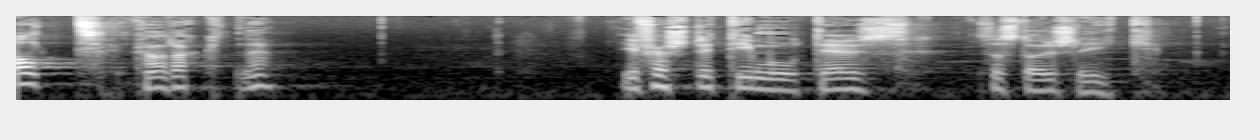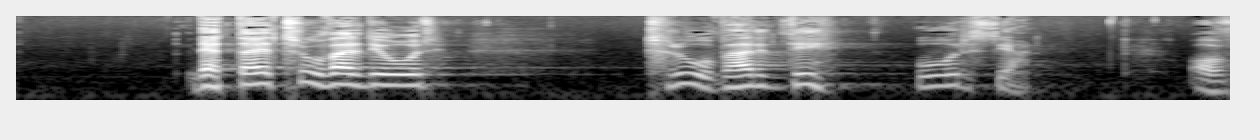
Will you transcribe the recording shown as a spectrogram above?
Alt kan rakne. I første Timoteus så står det slik Dette er et troverdig ord. Troverdig ord, sier han. Og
